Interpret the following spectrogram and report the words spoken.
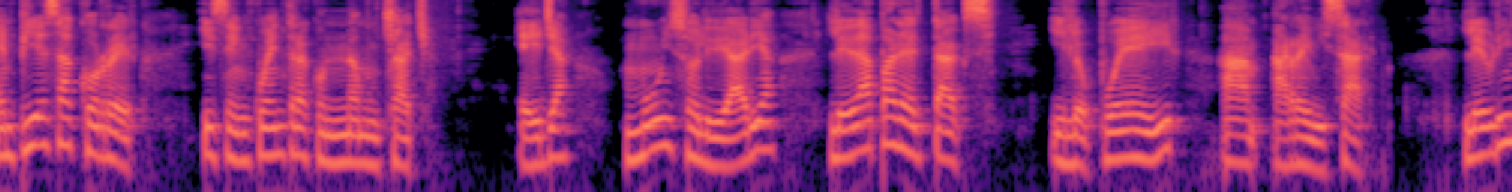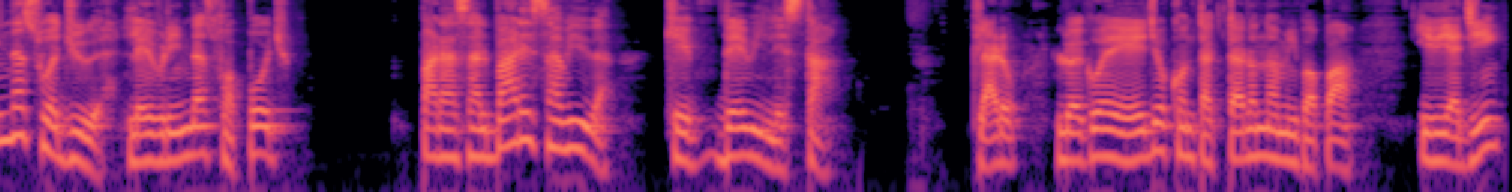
empieza a correr y se encuentra con una muchacha. Ella, muy solidaria, le da para el taxi y lo puede ir a, a revisar. Le brinda su ayuda, le brinda su apoyo para salvar esa vida que débil está. Claro, luego de ello contactaron a mi papá y de allí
